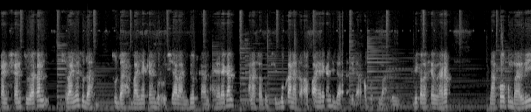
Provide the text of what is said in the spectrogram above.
fans-fans juga kan istilahnya sudah sudah banyak yang berusia lanjut kan akhirnya kan karena suatu kesibukan atau apa akhirnya kan tidak tidak fokus kembali jadi kalau saya berharap Nako kembali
